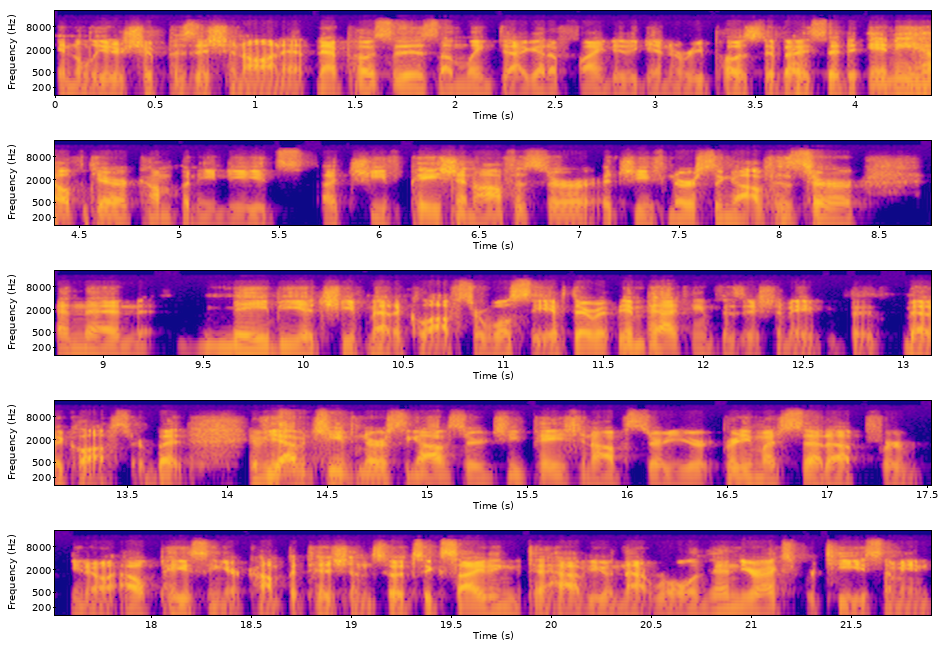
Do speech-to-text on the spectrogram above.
in a leadership position on it. And I posted this on LinkedIn. I got to find it again and repost it. But I said any healthcare company needs a chief patient officer, a chief nursing officer, and then maybe a chief medical officer. We'll see if they're impacting physician, maybe medical officer. But if you have a chief nursing officer, a chief patient officer, you're pretty much set up for you know outpacing your competition. So it's exciting to have you in that role, and then your expertise. I mean,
